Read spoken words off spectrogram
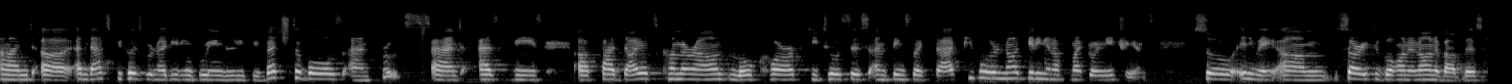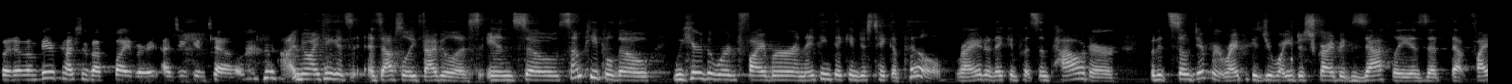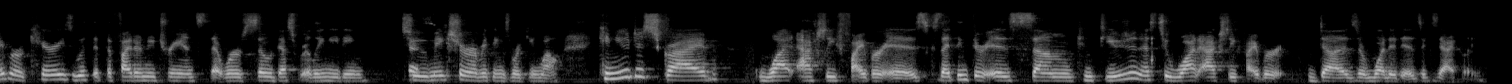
and uh, and that's because we're not eating green leafy vegetables and fruits. And as these uh, fat diets come around, low carb, ketosis, and things like that, people are not getting enough micronutrients. So anyway, um, sorry to go on and on about this, but I'm very passionate about fiber, as you can tell. I know. I think it's it's absolutely fabulous. And so some people, though, we hear the word fiber and they think they can just take a pill, right? Or they can put some powder but it's so different right because you're what you described exactly is that that fiber carries with it the phytonutrients that we're so desperately needing to yes. make sure everything's working well can you describe what actually fiber is because i think there is some confusion as to what actually fiber does or what it is exactly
